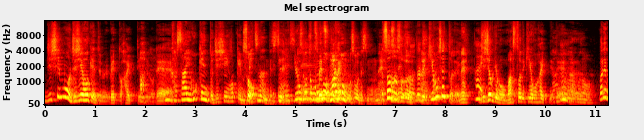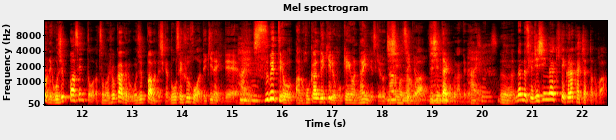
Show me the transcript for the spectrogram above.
地震も地震保険っていうので別途入っているので、火災保険と地震保険そう。別なんですね。別。両方とも別にマンゴーもそうですもんね。そうそうそう。なん。で基本セットだよね。はい。地震保険もマストで基本入ってて。なるほどまあでもね、50%、その評価額の50%までしかどうせ不法はできないんで、はい。すべてをあの保管できる保険はないんですけど、地震については。地震大国なんでね。はい。そうですね。うん、なんですけど、地震が来て暗く入っちゃったとか、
